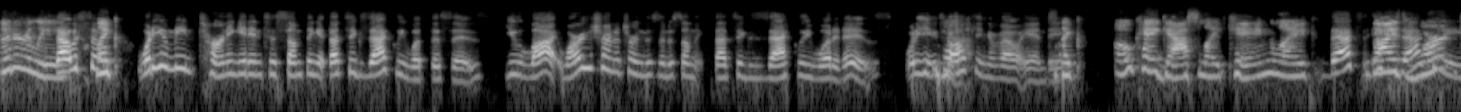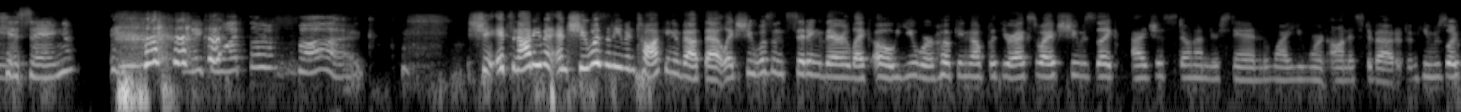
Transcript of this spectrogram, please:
Literally. that was so. like what do you mean turning it into something? That's exactly what this is. You lie. Why are you trying to turn this into something? That's exactly what it is. What are you Yeah. talking about, Andy? it's like okay, Gaslight King. Like that's guys exactly. weren't kissing. Like what the fuck? she it's not even and she wasn't even talking about that. Like she wasn't sitting there like, "Oh, you were hooking up with your ex-wife." She was like, "I just don't understand why you weren't honest about it." And he was like,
